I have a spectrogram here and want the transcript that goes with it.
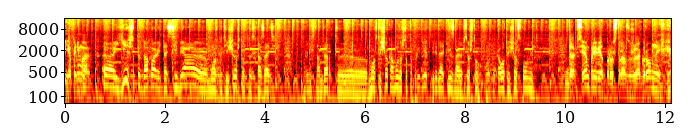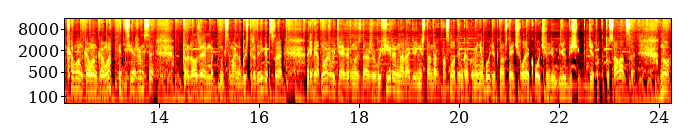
я понимаю. Да. А, есть что-то добавить от себя, э, может быть, еще что-то сказать про нестандарт, э, может, еще кому-то что-то привет передать, не знаю, все что угодно, кого-то еще вспомнить. Да, всем привет просто сразу же огромный. Come on, come on, come on, держимся. Продолжаем максимально быстро двигаться. Ребят, может быть, я вернусь даже в эфиры на радио Нестандарт. Посмотрим, как у меня будет, потому что я человек очень любящий где-то потусоваться. Но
